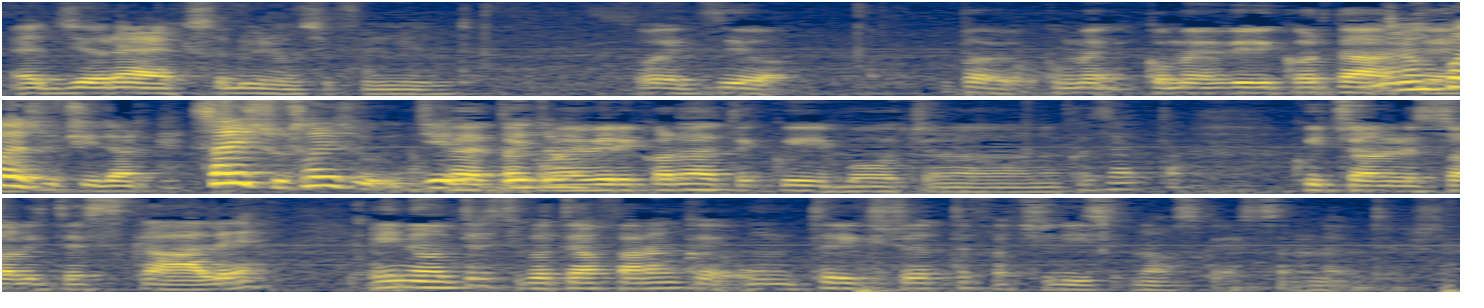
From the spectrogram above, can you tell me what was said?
È zio Rex, lui non si fa niente. Poi zio. Poi come, come vi Ma ricordate. non puoi suicidarti. Sali su, sali su. Aspetta, dietro. come vi ricordate qui boh, c'è una, una cosetta. Qui c'erano le solite scale. E inoltre si poteva fare anche un trick shot facilissimo. No, scherzo, non è un trick shot.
